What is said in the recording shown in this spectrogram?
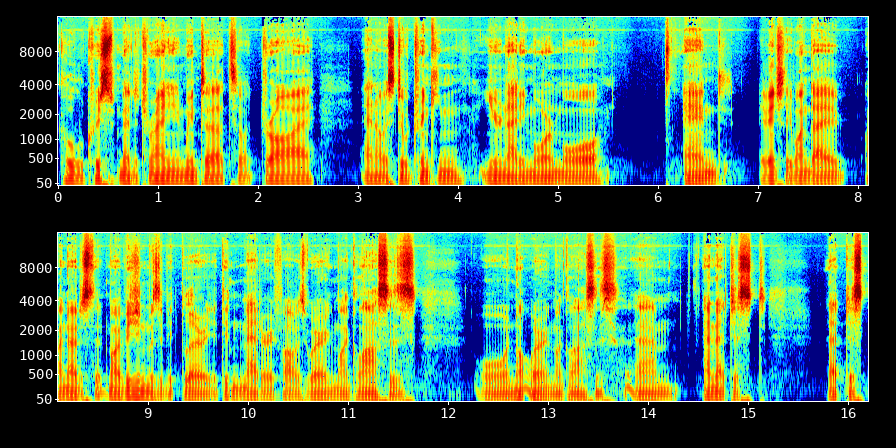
cool, crisp Mediterranean winter, so dry, and I was still drinking, urinating more and more. And eventually one day I noticed that my vision was a bit blurry. It didn't matter if I was wearing my glasses or not wearing my glasses. Um, and that just that just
